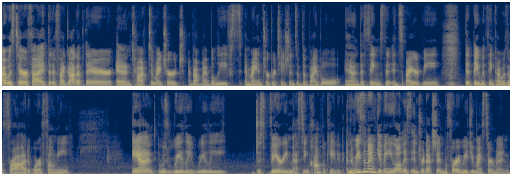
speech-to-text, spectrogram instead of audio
I was terrified that if I got up there and talked to my church about my beliefs and my interpretations of the Bible and the things that inspired me, that they would think I was a fraud or a phony. And it was really, really just very messy and complicated. And the reason I'm giving you all this introduction before I read you my sermon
